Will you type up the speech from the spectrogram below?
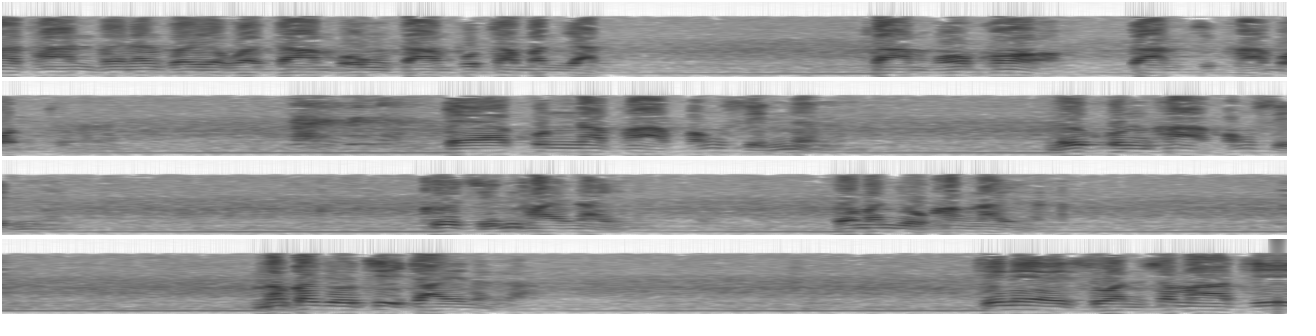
มาทานไปนั้นก็เรียกว่าตามองค์ตามพุทธบัญญัติ ตามหัวข้อตามสิกขาบทแต่คุณภาพของศีลเนี่ย หรือคุณค่าของศีลคือศีลภายในก็มันอยู่ข้างในนะมันก็อยู่ที่ใจนั่นแหละที่นี่ส่วนสมาธิ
